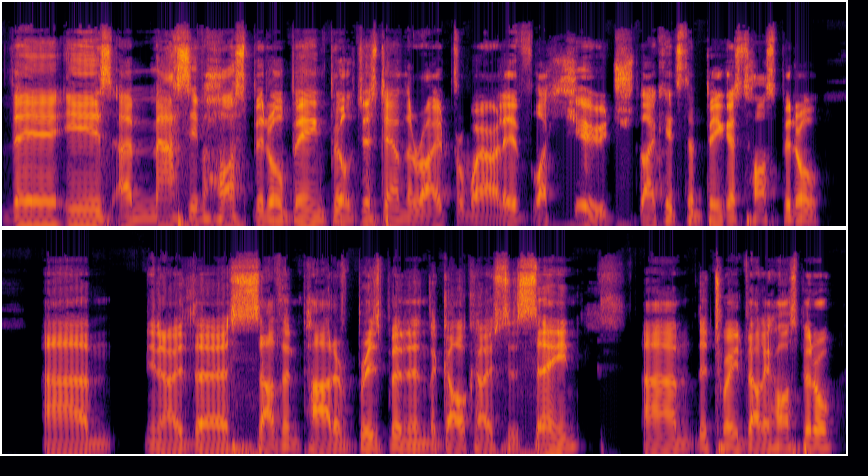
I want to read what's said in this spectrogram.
there is a massive hospital being built just down the road from where I live, like huge, like it's the biggest hospital, um, you know, the southern part of Brisbane and the Gold Coast has seen. Um, the Tweed Valley Hospital.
